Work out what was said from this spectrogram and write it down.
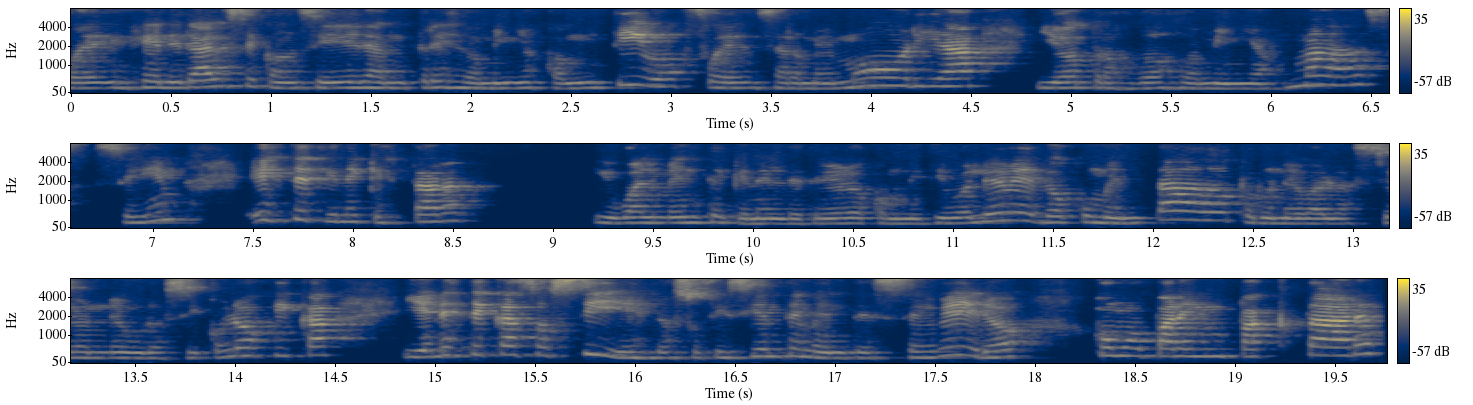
pues en general se consideran tres dominios cognitivos, pueden ser memoria y otros dos dominios más. Este tiene que estar, igualmente que en el deterioro cognitivo leve, documentado por una evaluación neuropsicológica, y en este caso sí es lo suficientemente severo como para impactar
